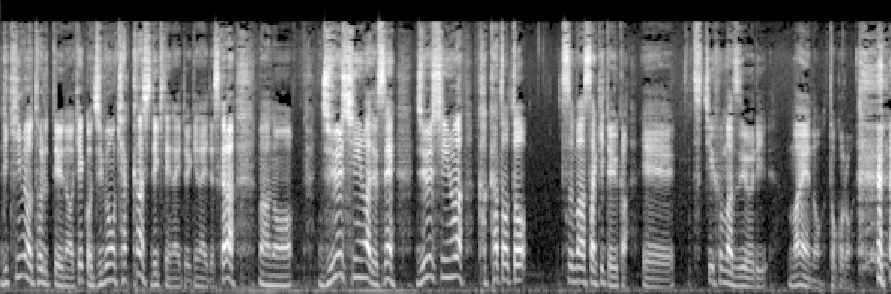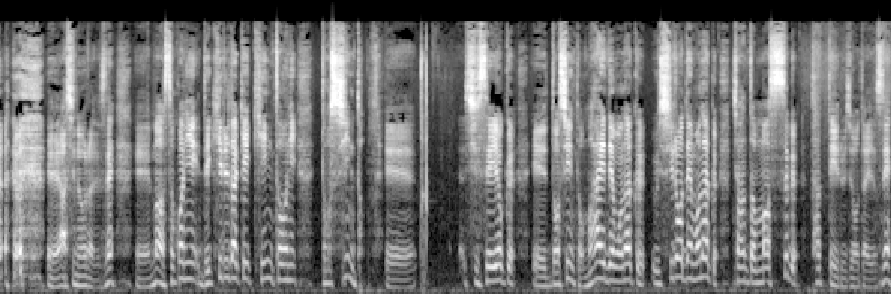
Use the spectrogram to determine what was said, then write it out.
力みを取るっていうのは結構自分を客観視できていないといけないですから、まあ、あの、重心はですね、重心はかかととつま先というか、えー、土踏まずより前のところ えー、足の裏ですね。えー、まあそこにできるだけ均等にドシンと、えー姿勢よく、えー、ドシンと前でもなく、後ろでもなく、ちゃんとまっすぐ立っている状態ですね。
